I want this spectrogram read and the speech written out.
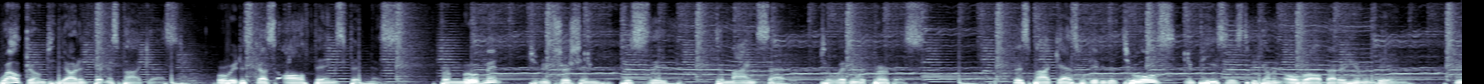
Welcome to the Ardent Fitness Podcast, where we discuss all things fitness, from movement to nutrition to sleep to mindset to living with purpose. This podcast will give you the tools and pieces to become an overall better human being. If you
